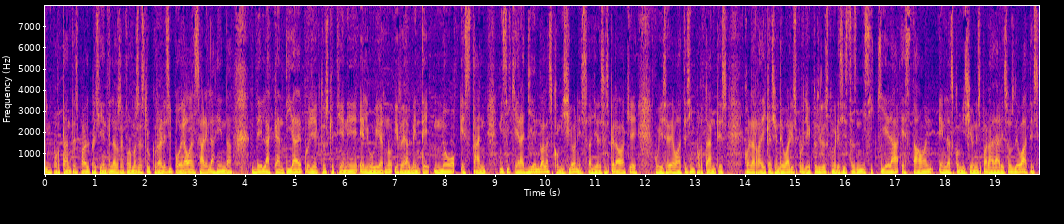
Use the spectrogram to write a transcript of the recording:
importantes para el presidente en las reformas estructurales y poder avanzar en la agenda de la cantidad de proyectos que tiene el gobierno y realmente no están ni siquiera yendo a las comisiones. Ayer se esperaba que hubiese debates importantes con la radicación de varios proyectos y los congresistas ni siquiera estaban en las comisiones para dar esos debates.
